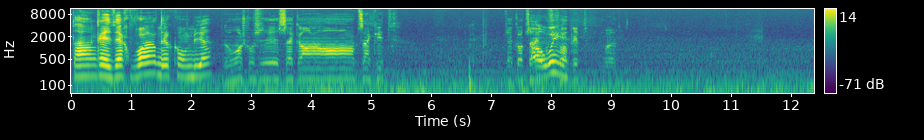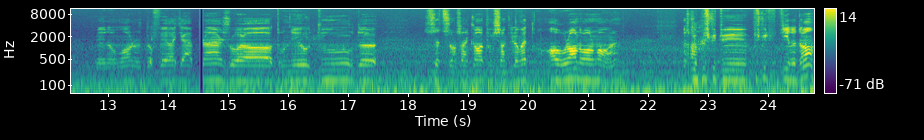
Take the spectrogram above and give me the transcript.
T'as un réservoir de combien? Normalement, je crois que c'est 55 litres. 55 Ah ou oui. 60 litres. Ouais. Mais normalement, je dois faire avec un plein, je dois tourner autour de 750-800 km en roulant normalement. Hein. Parce que Ah. plus, que tu, plus que tu tires dedans,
